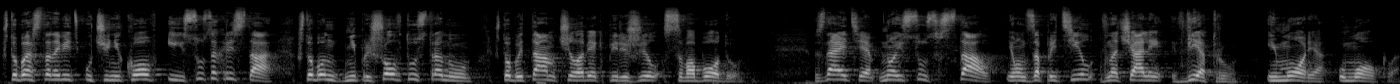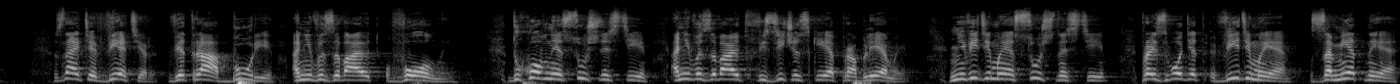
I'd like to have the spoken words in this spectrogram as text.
чтобы остановить учеников Иисуса Христа, чтобы он не пришел в ту страну, чтобы там человек пережил свободу. Знаете, но Иисус встал, и Он запретил вначале ветру, и море умолкло. Знаете, ветер, ветра, бури, они вызывают волны. Духовные сущности, они вызывают физические проблемы. Невидимые сущности производят видимые, заметные,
